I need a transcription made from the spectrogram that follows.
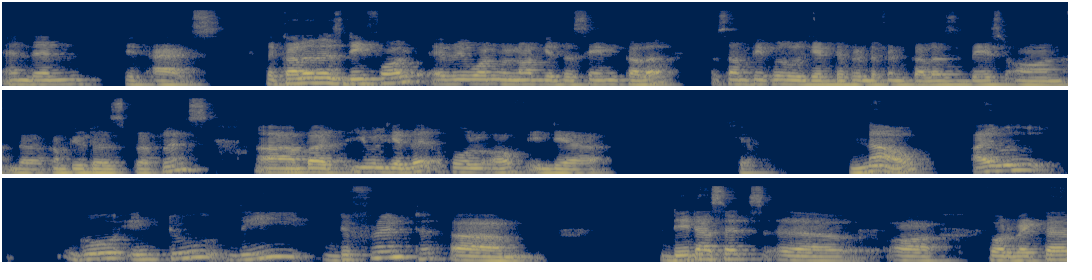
and then it adds. The color is default. Everyone will not get the same color some people will get different different colors based on the computer's preference uh, but you will get the whole of India here now I will go into the different um, data sets uh, or for vector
